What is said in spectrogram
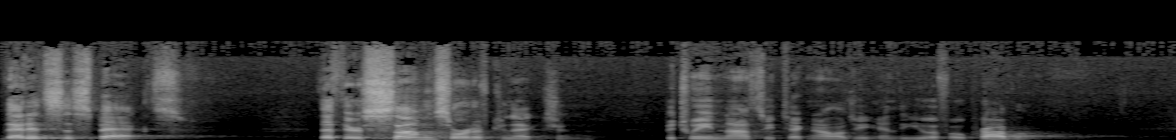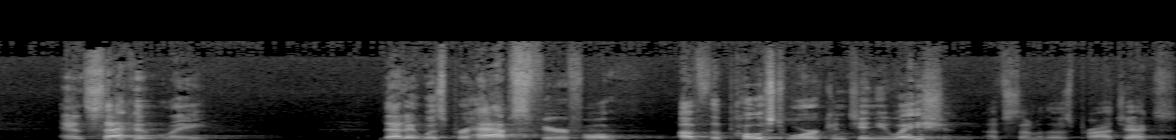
that it suspects that there's some sort of connection between Nazi technology and the UFO problem. And secondly, that it was perhaps fearful of the post war continuation of some of those projects,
